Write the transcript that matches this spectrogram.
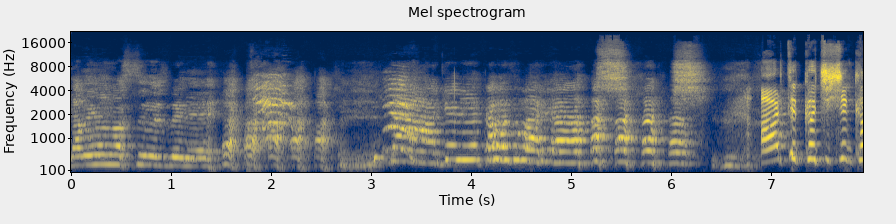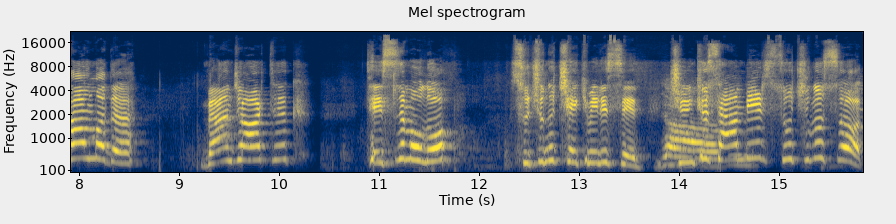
Yakalayamazsınız beni. ya gene yakaladılar ya. Artık kaçışın kalmadı. Bence artık teslim olup suçunu çekmelisin. Ya, Çünkü sen bir suçlusun.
